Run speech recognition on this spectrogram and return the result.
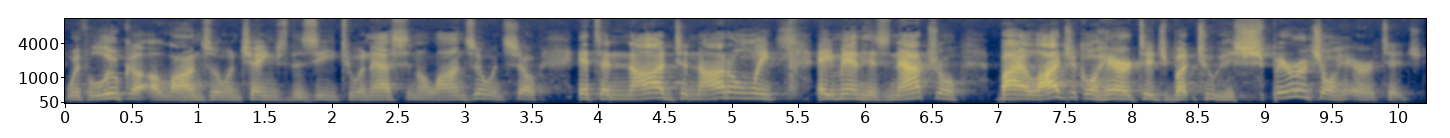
with Luca Alonzo and changed the Z to an S in Alonzo. And so it's a nod to not only, amen, his natural biological heritage, but to his spiritual heritage.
